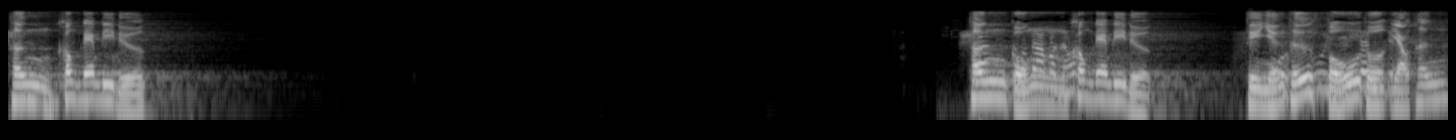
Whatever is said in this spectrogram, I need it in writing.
thân không đem đi được. Thân cũng không đem đi được. Thì những thứ phụ thuộc vào thân,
